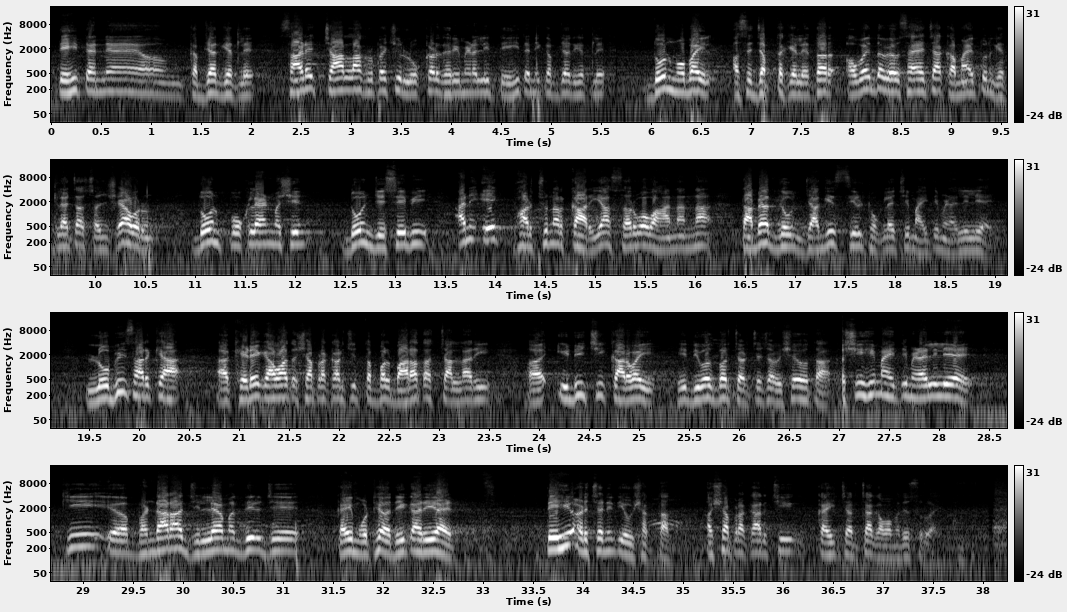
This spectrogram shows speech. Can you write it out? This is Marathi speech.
तेही त्यांनी कब्जात घेतले. साडेचार लाख रुपयाची लोकड घरी मिळाली तेही त्यांनी कब्जात घेतले. दोन मोबाईल असे जप्त केले तर अवैध व्यवसायाच्या कमाईतून घेतल्याच्या संशयावरून दोन पोकलँड मशीन दोन जे सी बी आणि एक फॉर्च्युनर कार या सर्व वाहनांना ताब्यात घेऊन जागीच सील ठोकल्याची माहिती मिळालेली आहे. लोभीसारख्या खेडेगावात अशा प्रकारची तब्बल बारा तास चालणारी ईडीची कारवाई ही दिवसभर चर्चेचा विषय होता. अशी ही माहिती मिळालेली आहे. की भंडारा जिल्ह्यामधील जे काही मोठे अधिकारी आहेत तेही अडचणीत येऊ शकतात. अशा प्रकारची काही चर्चा गावामध्ये सुरू आहे.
